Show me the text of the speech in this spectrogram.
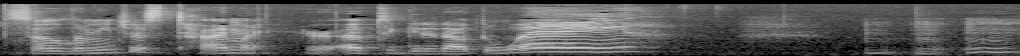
So let me just tie my hair up to get it out the way. Mm -mm -mm.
